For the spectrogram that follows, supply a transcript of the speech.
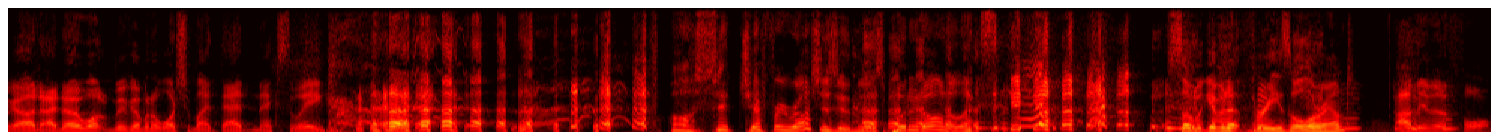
God, I know what movie I'm going to watch with my dad next week. Oh, sick! Geoffrey Rush is in this. Put it on, Alexi. so we're giving it threes all around. I'm in a four.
